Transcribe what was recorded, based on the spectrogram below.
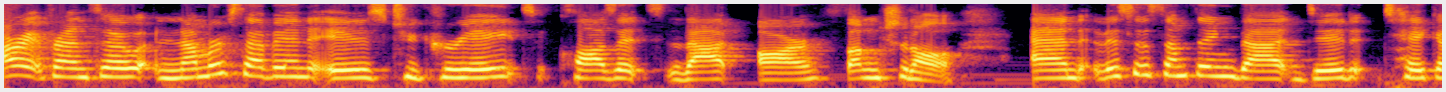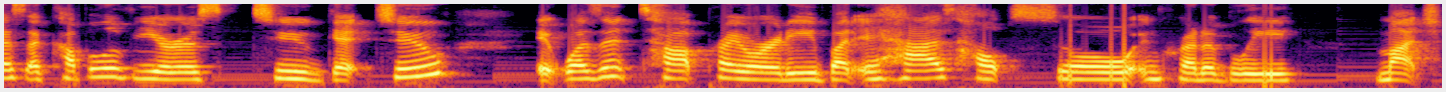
All right, friends, so number seven is to create closets that are functional. And this is something that did take us a couple of years to get to. It wasn't top priority, but it has helped so incredibly much.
